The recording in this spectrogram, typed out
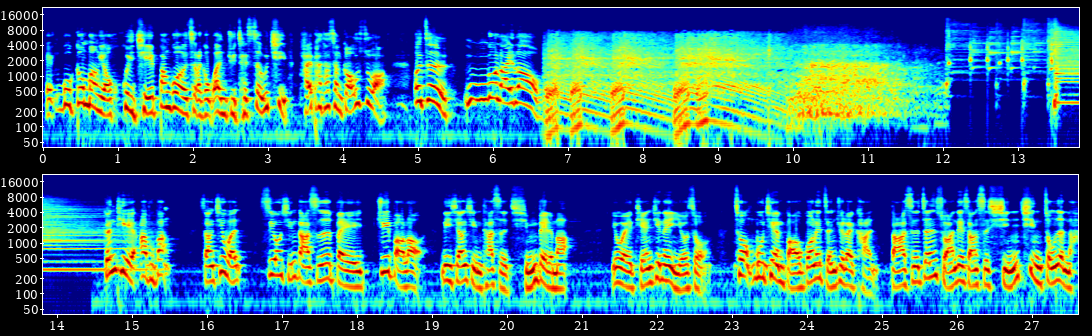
哎，我赶忙要回去把我儿子那个玩具车收起，害怕他上高速啊！儿子，我来了。跟帖 UP 榜上期问：实用性大师被举报了，你相信他是清白的吗？一位天津的益友说：从目前曝光的证据来看，大师真算得上是性情中人呐。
